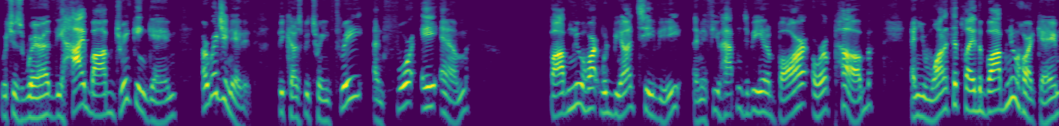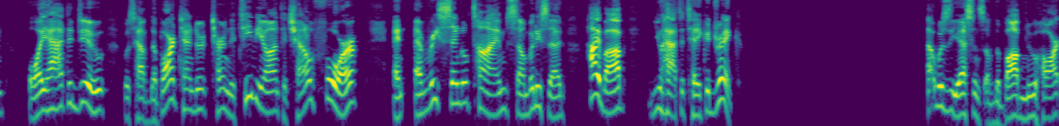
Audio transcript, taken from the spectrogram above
which is where the Hi Bob drinking game originated. Because between 3 and 4 a.m., Bob Newhart would be on TV, and if you happened to be in a bar or a pub and you wanted to play the Bob Newhart game, all you had to do was have the bartender turn the TV on to channel 4, and every single time somebody said, Hi, Bob, you had to take a drink. That was the essence of the Bob Newhart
